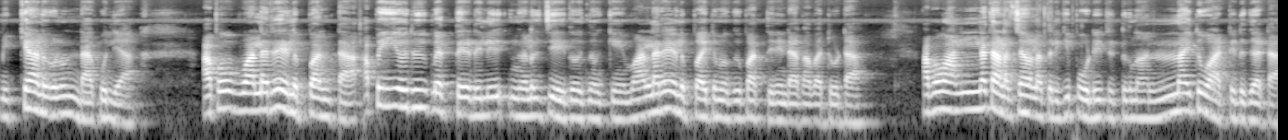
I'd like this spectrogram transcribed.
മിക്ക ആളുകളും ഉണ്ടാക്കില്ല അപ്പോൾ വളരെ എളുപ്പമാണ് കേട്ടോ അപ്പോൾ ഈ ഒരു മെത്തേഡിൽ നിങ്ങൾ ചെയ്ത് നോക്കിയേ വളരെ എളുപ്പമായിട്ട് നമുക്ക് പത്തിരി ഉണ്ടാക്കാൻ പറ്റും കേട്ടോ അപ്പോൾ നല്ല തിളച്ച വെള്ളത്തിലേക്ക് പൊടി ഇട്ടിട്ട് നന്നായിട്ട് വാട്ടിയെടുക്കുക കേട്ടോ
